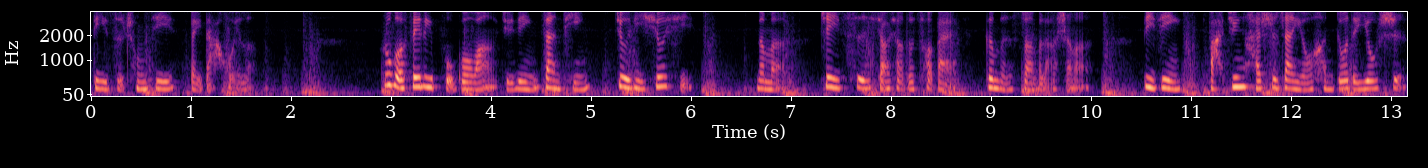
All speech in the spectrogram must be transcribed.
第一次冲击被打回了。如果菲利普国王决定暂停就地休息，那么这一次小小的挫败根本算不了什么，毕竟法军还是占有很多的优势，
